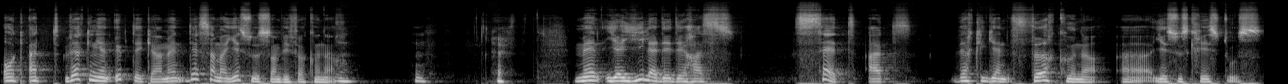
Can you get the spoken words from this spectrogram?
Och att verkligen upptäcka, men det är samma Jesus som vi förkunnar. Men jag gillade deras sätt att verkligen förkunna uh, Jesus Kristus.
